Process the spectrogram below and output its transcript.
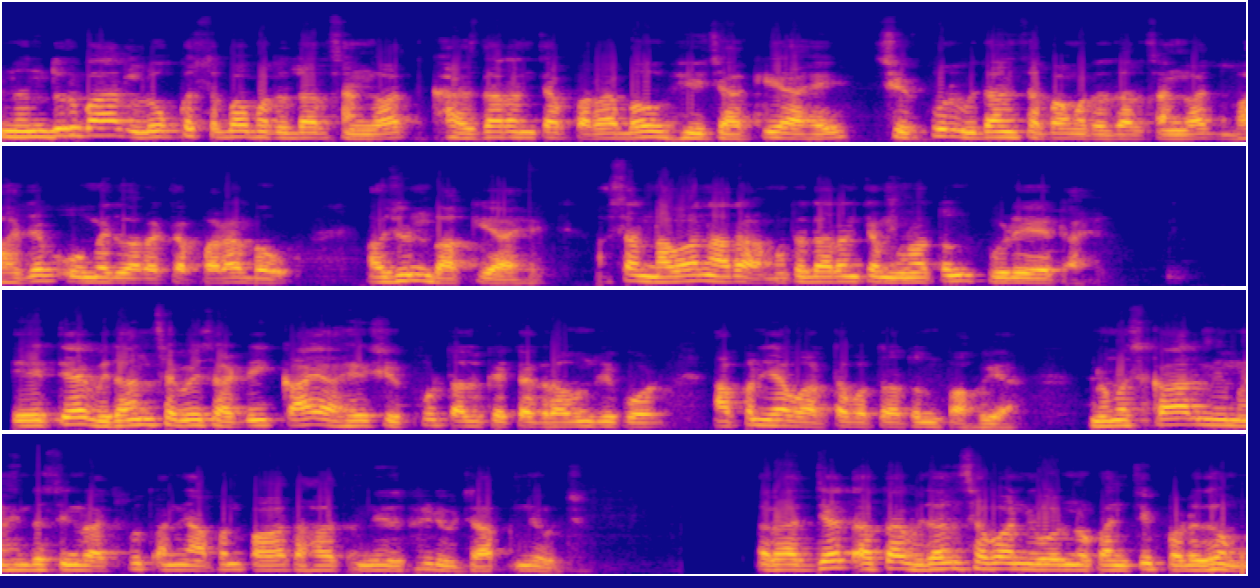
नंदुरबार लोकसभा मतदारसंघात खासदारांचा पराभव ही झाकी आहे. शिरपूर विधानसभा मतदारसंघात भाजप उमेदवाराचा पराभव अजून बाकी आहे. असा नवा नारा मतदारांच्या मनातून पुढे येत आहे. येत्या विधानसभेसाठी काय आहे शिरपूर तालुक्याचा ग्राउंड रिपोर्ट आपण या वार्तापत्रातून पाहूया. नमस्कार मी महेंद्रसिंग राजपूत आणि आपण पाहत आहात निर्भीड विचार न्यूज. राज्यात आता विधानसभा निवडणुकांची पडघम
